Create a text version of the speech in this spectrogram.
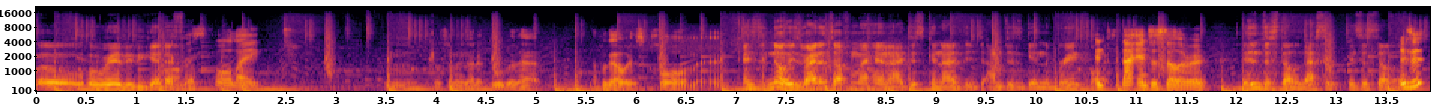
Whoa, where did he get that Um, from? it's called like. Hmm, what's somebody gotta Google that? I forgot what it's called, man. It's- no, it's right on top of my head. I just cannot. It's, I'm just getting the brain fog. It's not Interstellar, right? It's Interstellar. That's it. Interstellar. Is it?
